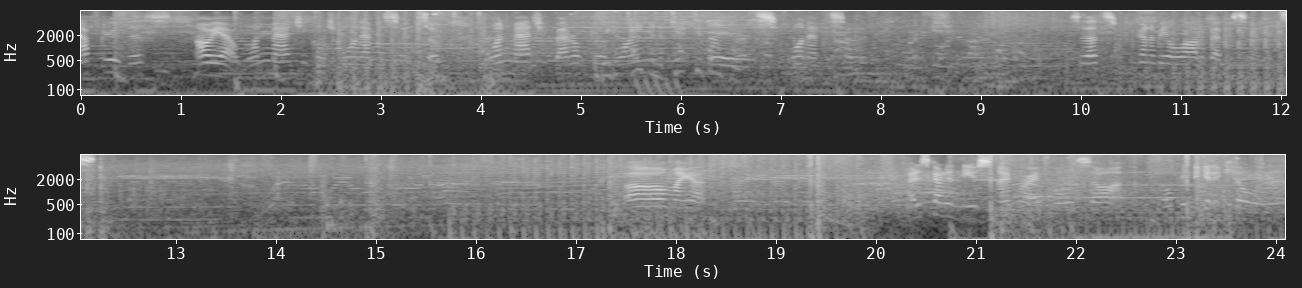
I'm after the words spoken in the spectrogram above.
After this, oh yeah, one match equals one episode. So one match of Battlefield 1 is one episode. So that's gonna be a lot of episodes. Oh my god. I just got a new sniper rifle, so I'm hoping to get a kill with it.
